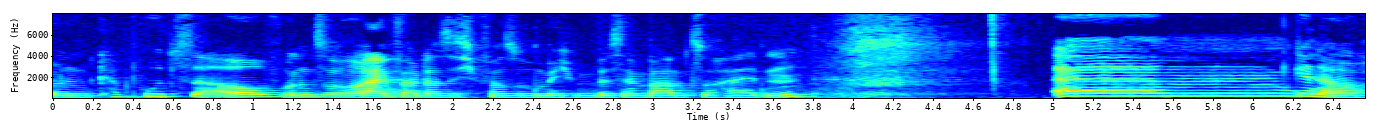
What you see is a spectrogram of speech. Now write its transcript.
und Kapuze auf und so. Einfach, dass ich versuche, mich ein bisschen warm zu halten. Ähm, genau.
